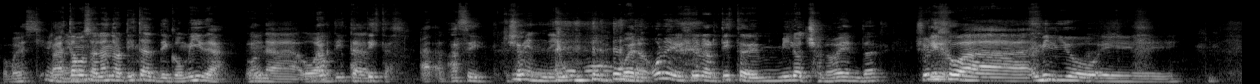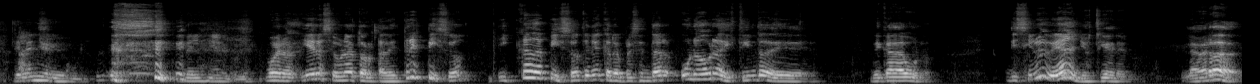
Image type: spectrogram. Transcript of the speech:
¿Cómo es? ¿Qué Para, estamos hablando de artistas de comida. Onda, o No, artistas. artistas. Ah, Así. ¿Qué Yo- vende humo? bueno, uno eligió un artista de 1890. Yo elijo a Emilio eh, del Ah, año del culo. Del miércoles. Bueno, y era hacer una torta de tres pisos y cada piso tenía que representar una obra distinta de, de cada uno. 19 años tienen, la verdad.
